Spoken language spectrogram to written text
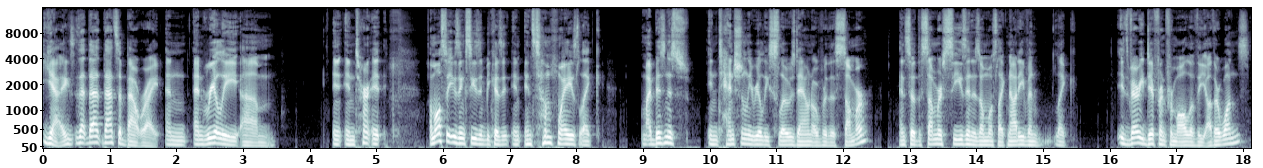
Yeah, ex- that that that's about right. And and really, um, in in turn, it. I'm also using season because it, in in some ways, like my business intentionally really slows down over the summer, and so the summer season is almost like not even like it's very different from all of the other ones.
